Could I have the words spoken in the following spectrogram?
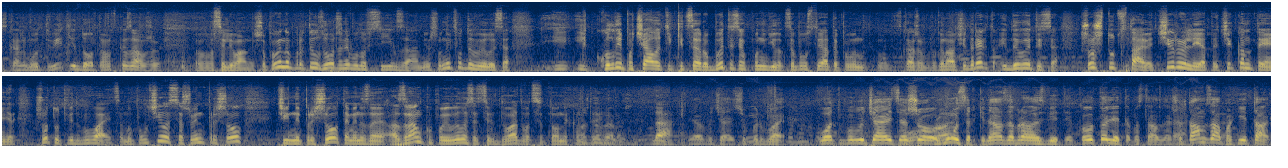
скажімо, от від і до. Там сказав вже Василь Іванович, що повинно пройти узгодження було всіх що вони подивилися. І, і коли почало тільки це робитися в понеділок, це був стояти повинен, скажімо, виконавчий директор і дивитися, що ж тут ставлять, чи ролети, чи контейнер, що тут відбувається. Ну, вийшло, що він прийшов чи не прийшов, там я не знаю, а зранку появилося цих два 20-тонних контейнери. Да. Я вибачаю, що перебуваю. От виходить, що мусорки да, забрали звідти, коло туалета поставили, що там запах і так.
